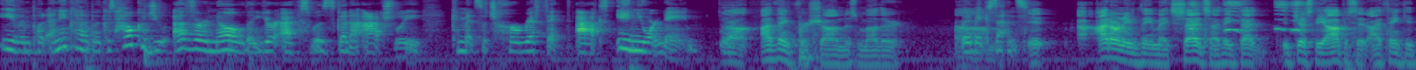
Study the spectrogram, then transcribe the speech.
even put any kind of because how could you ever know that your ex was gonna actually commit such horrific acts in your name? Uh, I think for Shanda's mother, It makes sense. it I- don't even think it makes sense. I think that it's just the opposite. I think it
